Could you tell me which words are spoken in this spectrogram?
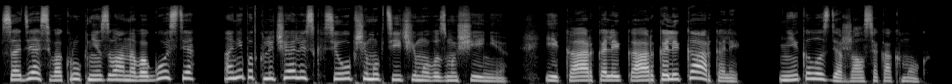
Садясь вокруг незваного гостя, они подключались к всеобщему птичьему возмущению. И каркали, каркали, каркали. Николас держался как мог.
